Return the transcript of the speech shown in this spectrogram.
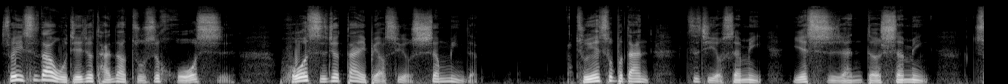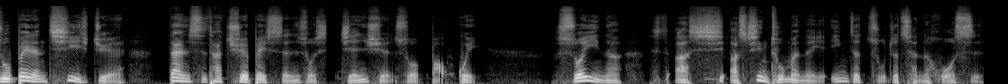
所以四到五节就谈到主是活石。活石就代表是有生命的。主耶稣不但自己有生命，也使人得生命。主被人弃绝，但是他却被神所拣选、所宝贵。所以呢，啊信啊信徒们呢，也因着主就成了活石，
